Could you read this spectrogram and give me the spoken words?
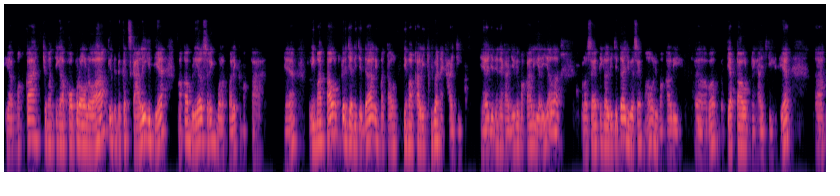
ya Mekah cuma tinggal koprol doang gitu dekat sekali gitu ya maka beliau sering bolak-balik ke Mekah ya lima tahun kerja di Jeddah lima tahun lima kali juga naik haji ya jadi naik haji lima kali ya iyalah kalau saya tinggal di Jeddah juga saya mau lima kali Eh, apa, tiap tahun naik haji gitu ya. Nah,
